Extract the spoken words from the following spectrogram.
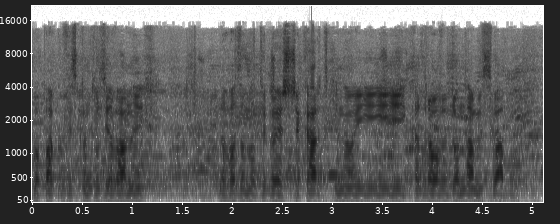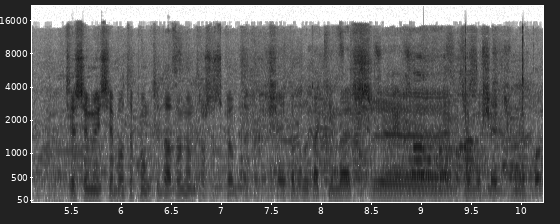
chłopaków jest kontuzjowanych. Dochodzą do tego jeszcze kartki, no i kadrowo wyglądamy słabo. Cieszymy się, bo te punkty dadzą nam troszeczkę oddech. Dzisiaj to był taki mecz, e, gdzie musieliśmy, po,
